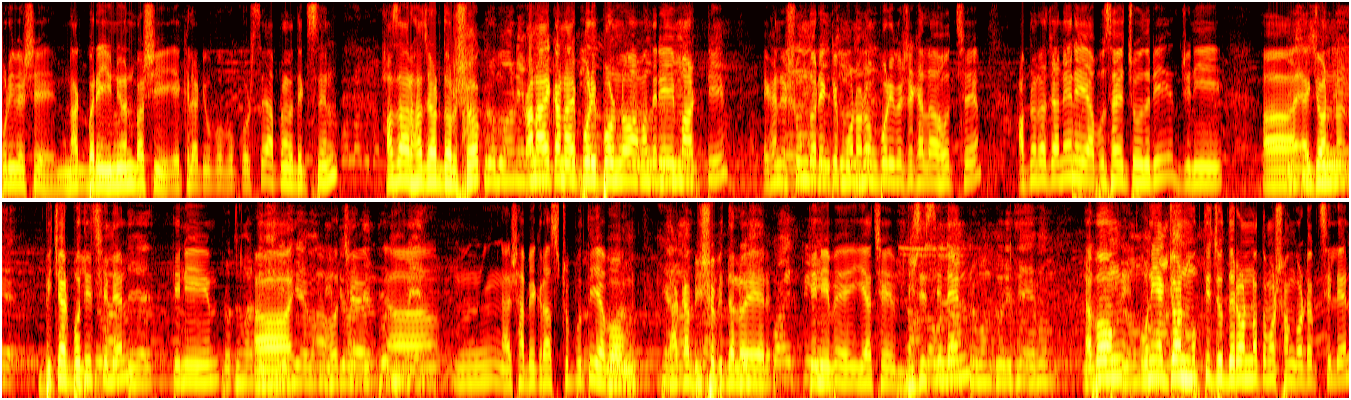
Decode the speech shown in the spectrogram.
পরিবেশে নাগবাড়ি ইউনিয়নবাসী এ খেলাটি উপভোগ করছে। আপনারা দেখছেন হাজার হাজার দর্শক। কানায় কানায় পরিপূর্ণ আমাদের এই মাঠটি। এখানে সুন্দর একটি মনোরম পরিবেশে খেলা হচ্ছে। আপনারা জানেন এই আবু সাইদ চৌধুরী যিনি একজন বিচারপতি ছিলেন তিনি হচ্ছে সাবেক রাষ্ট্রপতি এবং ঢাকা বিশ্ববিদ্যালয়ের তিনি ইয়াছে ভিসি ছিলেন। এবং উনি একজন মুক্তিযুদ্ধের অন্যতম সংগঠক ছিলেন।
